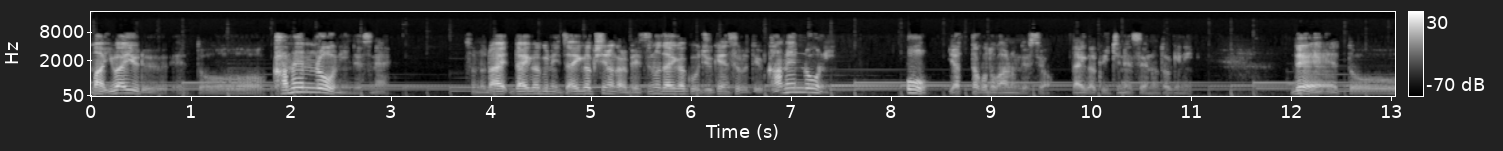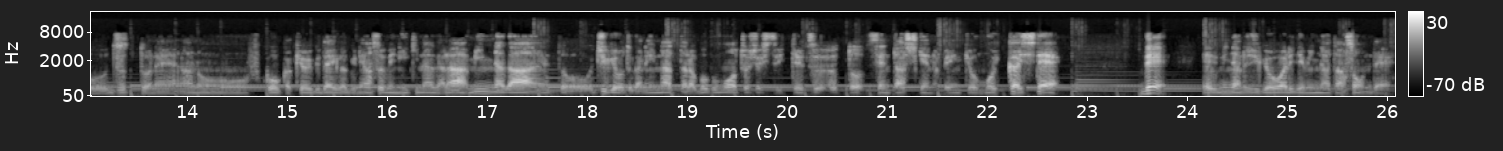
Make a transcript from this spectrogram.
まあいわゆる、えっと、仮面浪人ですね。その大学に在学しながら別の大学を受験するという仮面浪人をやったことがあるんですよ。大学1年生の時に。で、えっと、ずっとね、あのー、福岡教育大学に遊びに行きながら、みんなが、えっと、授業とかになったら僕も図書室行ってずっとセンター試験の勉強をもう一回して、で、えみんなの授業終わりでみんなと遊んで、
